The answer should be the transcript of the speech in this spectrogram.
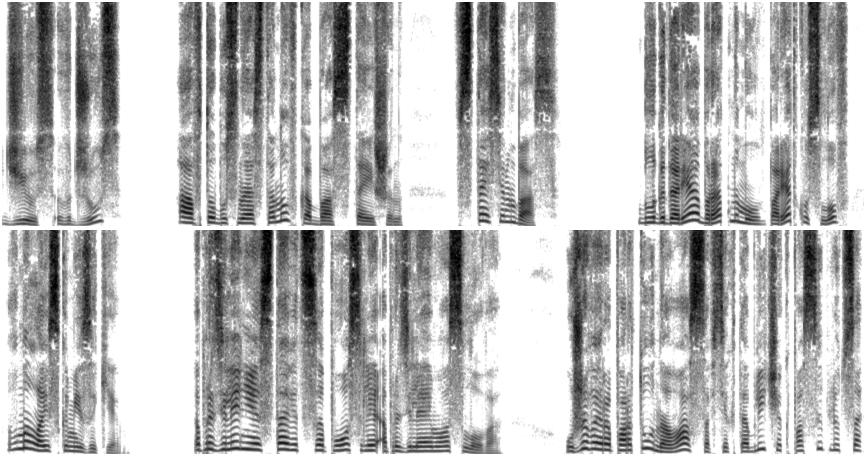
juice в juice, а автобусная остановка bus station в station bus. Благодаря обратному порядку слов в малайском языке. Определение ставится после определяемого слова. Уже в аэропорту на вас со всех табличек посыплются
